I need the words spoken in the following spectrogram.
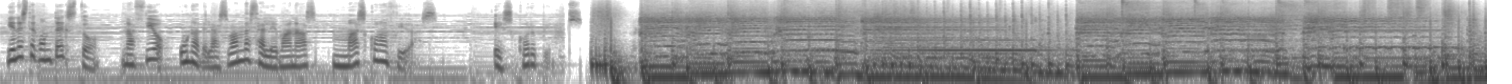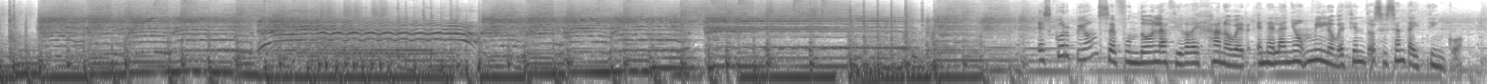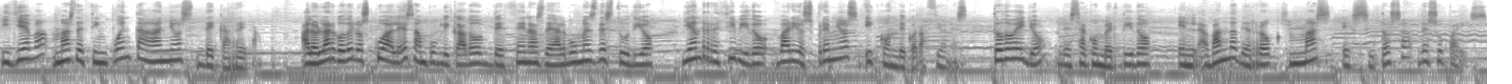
Y en este contexto nació una de las bandas alemanas más conocidas, Scorpions. Se fundó en la ciudad de Hannover en el año 1965 y lleva más de 50 años de carrera, a lo largo de los cuales han publicado decenas de álbumes de estudio y han recibido varios premios y condecoraciones. Todo ello les ha convertido en la banda de rock más exitosa de su país.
